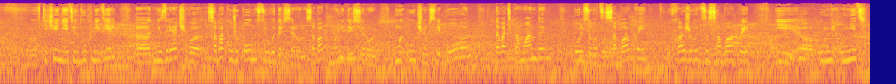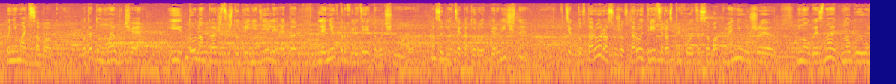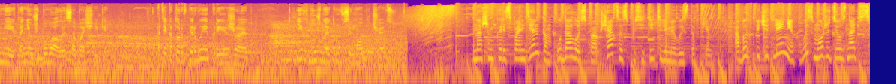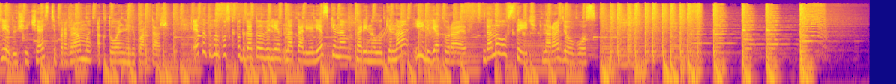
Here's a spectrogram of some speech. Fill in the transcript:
в течение этих двух недель э, незрячего собака уже полностью выдрессирована. Собаку мы не дрессируем. Мы учим слепого давать команды, пользоваться собакой, ухаживать за собакой и э, уме, уметь понимать собаку. Вот этому мы обучаем. И то нам кажется, что две недели это для некоторых людей это очень мало. Особенно те, которые вот первичные. Те, кто второй раз уже, второй, третий раз приходят за собаками, они уже многое знают, многое умеют. Они уже бывалые собачники. А те, которые впервые приезжают, их нужно этому всему обучать. Нашим корреспондентам удалось пообщаться с посетителями выставки. Об их впечатлениях вы сможете узнать в следующей части программы «Актуальный репортаж». Этот выпуск подготовили Наталья Лескина, Карина Лукина и Илья Тураев. До новых встреч на Радио ВОЗ.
